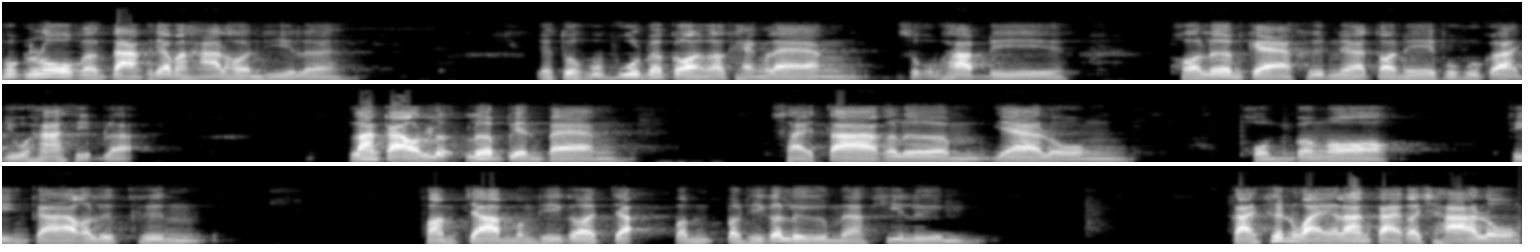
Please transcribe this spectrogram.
พวกโรคต่างๆก็จะมาหาเราทันทีเลย อย่างตัวผู้พูดเมื่อก่อนก็แข็งแรง สุขภาพดี พอเริ่มแก่ขึ้นเนี่ย ตอนนี้ผู้พูดก็อายุห้าสิบแล้ว ร่างกายเริ่มเปลี่ยนแปลง สายตาก็เริ่มแย่ลง ผมก็งอกตีนกาก็ลึกขึ้น ความจำบางทีก็จะบางทีก็ลืมนะขี้ลืม การเคลื่อนไหวร่างกายก็ช้าลง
